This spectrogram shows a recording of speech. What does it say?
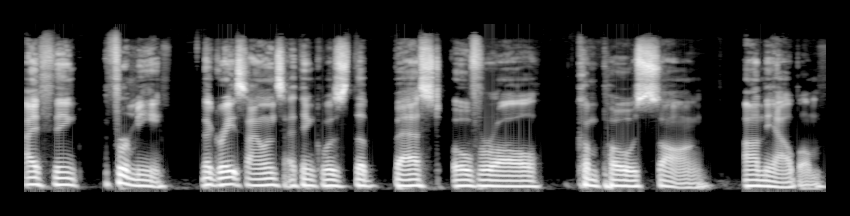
I think for me, the great silence I think was the best overall composed song on the album.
